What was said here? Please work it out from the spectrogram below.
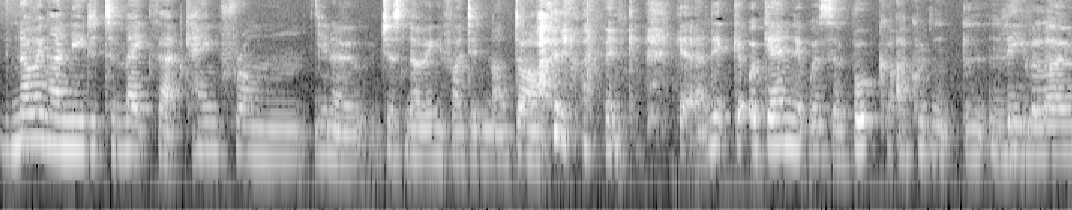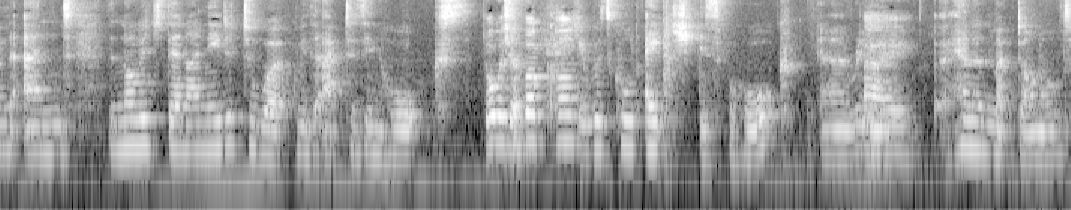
knowing I needed to make that came from you know just knowing if I didn't I'd die. I think, and it, again it was a book I couldn't l- leave alone, and the knowledge then I needed to work with actors in Hawks. What was Ju- the book called? It was called H is for Hawk. Uh, really, Helen MacDonald.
